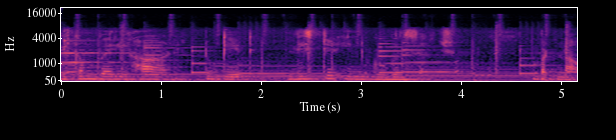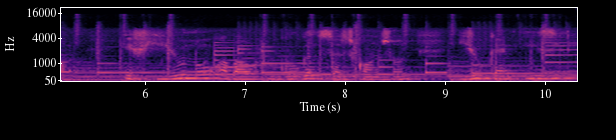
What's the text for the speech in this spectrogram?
become very hard to get listed in Google search. But now, if you know about Google Search Console, you can easily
